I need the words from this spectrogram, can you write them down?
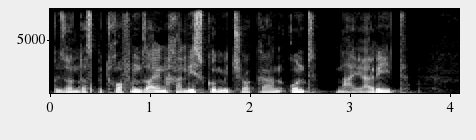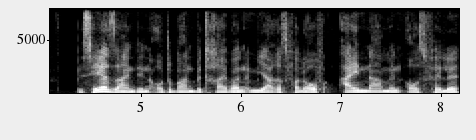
Besonders betroffen seien Jalisco, Michoacán und Nayarit. Bisher seien den Autobahnbetreibern im Jahresverlauf Einnahmenausfälle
